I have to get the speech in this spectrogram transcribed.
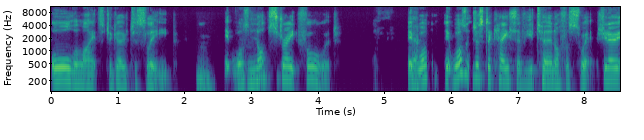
all the lights to go to sleep, mm. it was not straightforward. It yeah. wasn't it wasn't just a case of you turn off a switch. You know,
